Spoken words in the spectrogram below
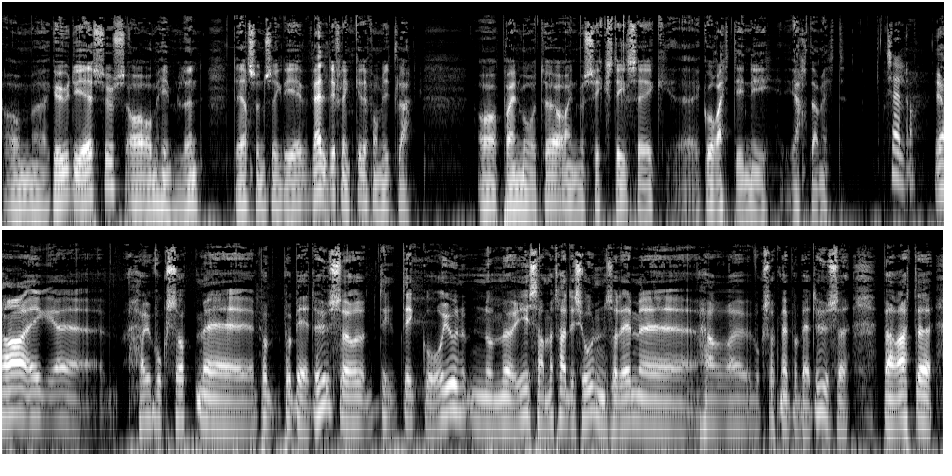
om uh, Gud, Jesus og om himmelen. Der syns jeg de er veldig flinke til å formidle, og på en måte og en musikkstil som jeg går rett inn i hjertet mitt. Kjell, da? Ja, jeg eh, har jo vokst opp med, på, på bedehuset, og det, det, går jo noe mye i samme tradisjonen som det vi har eh, vokst opp med på bedehuset. Bare at eh,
